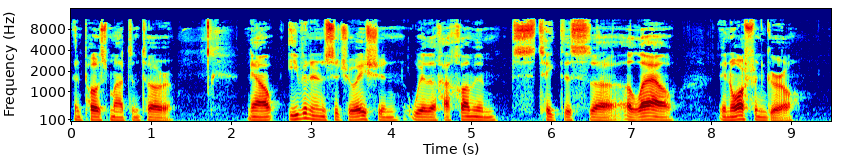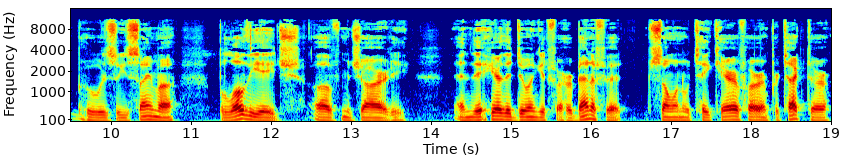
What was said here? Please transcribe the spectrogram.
than post-Matan Torah. Now, even in a situation where the Chachamim take this, uh, allow an orphan girl who is a Yisaima below the age of majority, and they, here they're doing it for her benefit, someone would take care of her and protect her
